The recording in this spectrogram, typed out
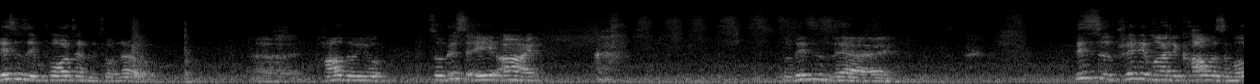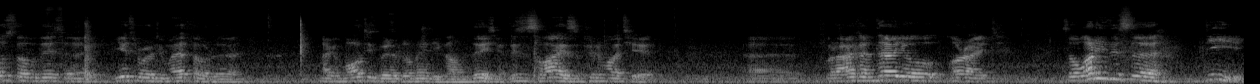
this is important to know. Uh, how do you, so this AI, so this is the, this is pretty much covers most of this uh, iterative method, uh, like multiple domain decomposition. This slide is pretty much. Uh, but I can tell you, all right. So what is this uh, D?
